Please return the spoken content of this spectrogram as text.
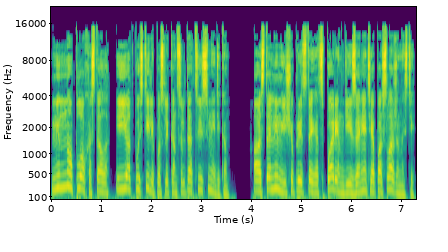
Минно плохо стало, ее отпустили после консультации с медиком. А остальным еще предстоят спарринги и занятия по слаженности».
